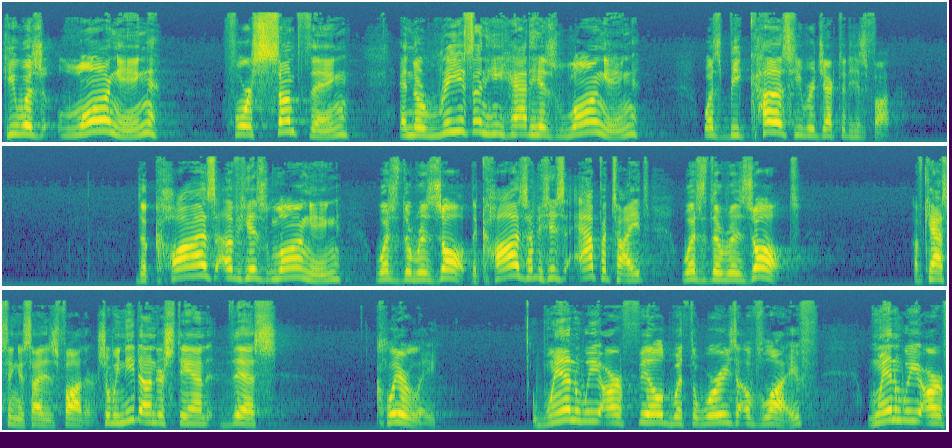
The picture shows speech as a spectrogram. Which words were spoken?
He was longing for something, and the reason he had his longing was because he rejected his father. The cause of his longing was the result, the cause of his appetite was the result. of casting aside his father. So we need to understand this clearly. When we are filled with the worries of life, when we are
